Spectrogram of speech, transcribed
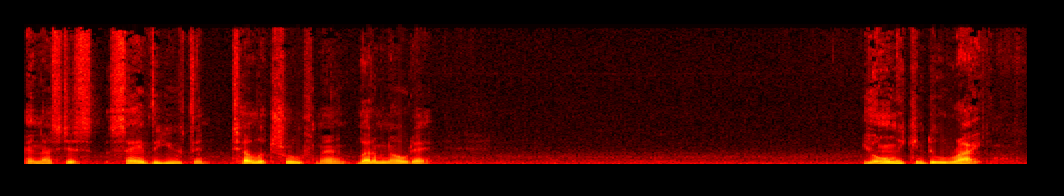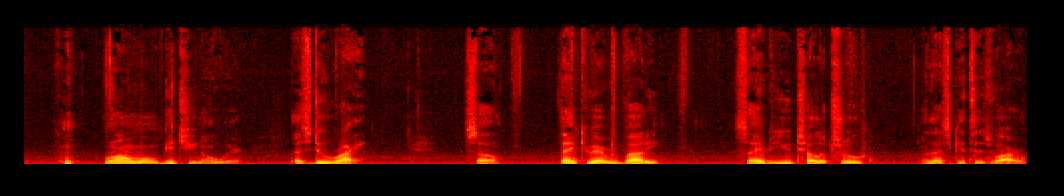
and let's just save the youth and tell the truth, man. Let them know that you only can do right. Wrong won't get you nowhere. Let's do right. So, thank you, everybody. Save the youth, tell the truth, and let's get this viral.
